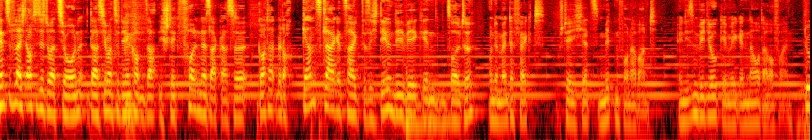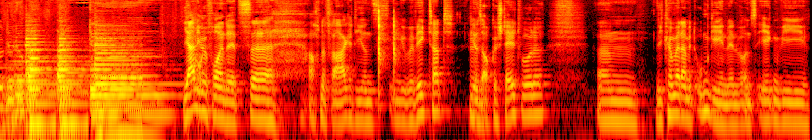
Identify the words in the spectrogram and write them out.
Kennst du vielleicht auch die Situation, dass jemand zu dir hinkommt und sagt, ich stecke voll in der Sackgasse, Gott hat mir doch ganz klar gezeigt, dass ich den und den Weg gehen sollte und im Endeffekt stehe ich jetzt mitten vor einer Wand. In diesem Video gehen wir genau darauf ein. Ja, liebe Freunde, jetzt äh, auch eine Frage, die uns irgendwie bewegt hat, die Hm. uns auch gestellt wurde. Ähm, wie können wir damit umgehen, wenn wir uns irgendwie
